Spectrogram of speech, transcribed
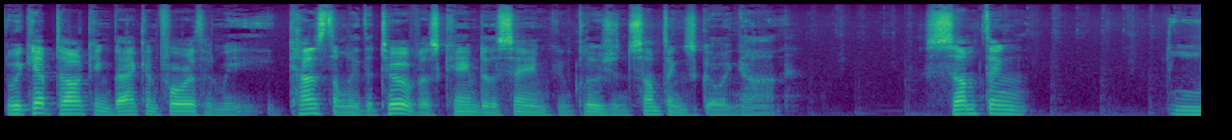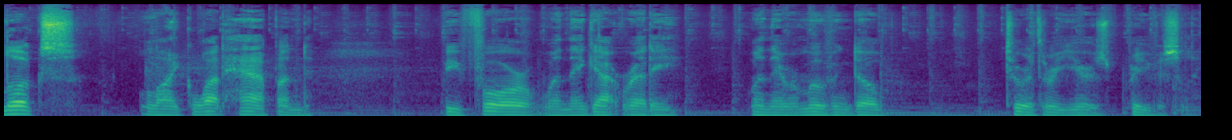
we kept talking back and forth, and we constantly, the two of us, came to the same conclusion something's going on. Something looks like what happened before when they got ready, when they were moving dope two or three years previously.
